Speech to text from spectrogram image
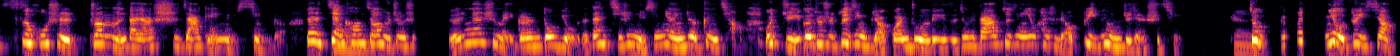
似乎是专门大家施加给女性的，但是健康焦虑这个是。觉得应该是每个人都有的，但其实女性面临这个更强。我举一个就是最近比较关注的例子，就是大家最近又开始聊避孕这件事情。就比如说你有对象，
